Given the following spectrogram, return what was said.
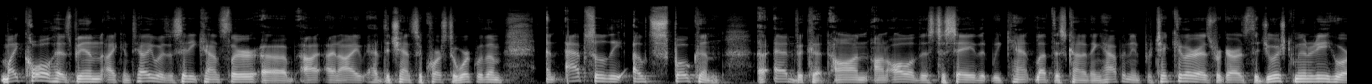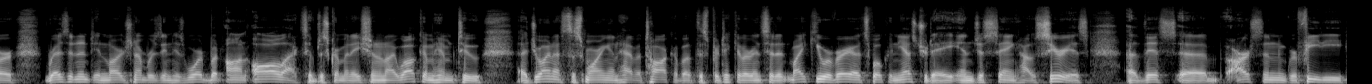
Mike Colle has been, I can tell you, as a city councillor, uh, I, and I had the chance, of course, to work with him, an absolutely outspoken uh, advocate on, on all of this to say that we can't let this kind of thing happen, in particular as regards the Jewish community who are resident in large numbers in his ward, but on all acts of discrimination. And I welcome him to uh, join us this morning and have a talk about this particular incident. Mike, you were very outspoken yesterday in just saying how serious uh, this uh, arson, graffiti,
